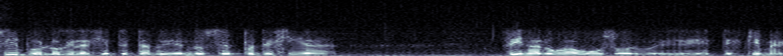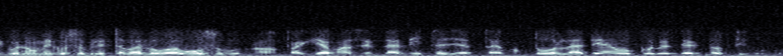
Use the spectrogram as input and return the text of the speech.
Sí, pues lo que la gente está pidiendo es ser protegida fin a los abusos, este esquema económico se prestaba a los abusos, pues nos paqueamos en la lista, ya estamos todos lateados con el diagnóstico. Pues.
